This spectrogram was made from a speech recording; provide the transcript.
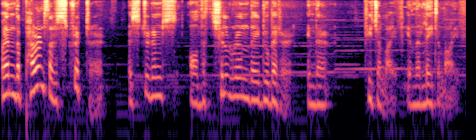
when the parents are stricter, the students or the children they do better in their future life, in their later life.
